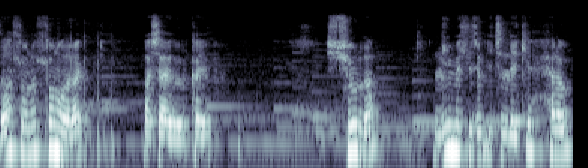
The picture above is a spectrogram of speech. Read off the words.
Daha sonra son olarak aşağıya doğru kayıp şurada new message'in içindeki hello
